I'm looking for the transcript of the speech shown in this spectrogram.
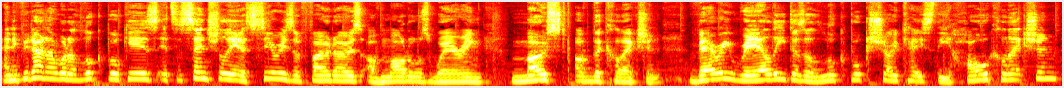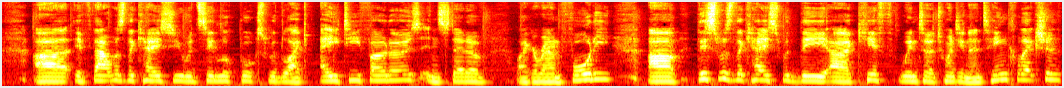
And if you don't know what a lookbook is, it's essentially a series of photos of models wearing most of the collection. Very rarely does a lookbook showcase the whole collection. Uh, if that was the case, you would see lookbooks with like 80 photos instead of like around 40. Uh, this was the case with the uh, Kith Winter 2019 collection.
